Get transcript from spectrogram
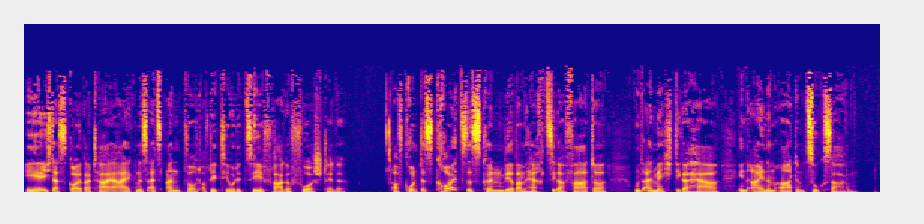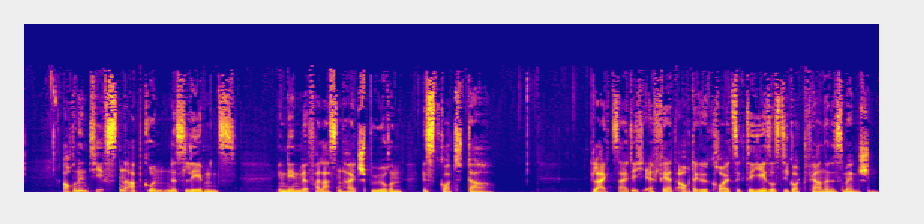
ehe ich das Golgatha-Ereignis als Antwort auf die Theodizee-Frage vorstelle. Aufgrund des Kreuzes können wir barmherziger Vater und allmächtiger Herr in einem Atemzug sagen. Auch in den tiefsten Abgründen des Lebens, in denen wir Verlassenheit spüren, ist Gott da. Gleichzeitig erfährt auch der gekreuzigte Jesus die Gottferne des Menschen.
